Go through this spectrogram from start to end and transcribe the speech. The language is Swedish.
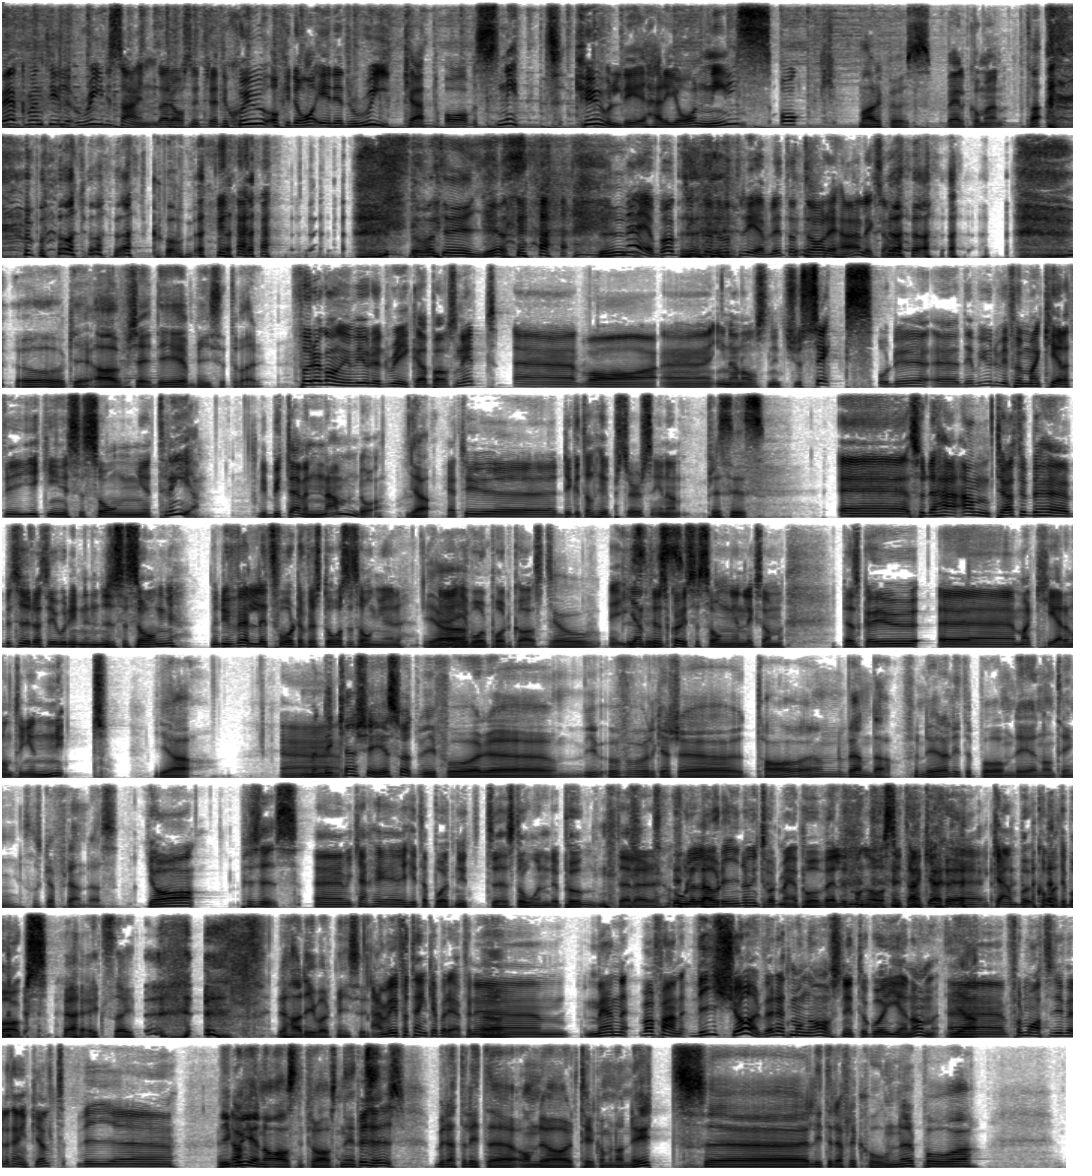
Välkommen till Redesign, det här är avsnitt 37 och idag är det ett recap-avsnitt. Kul! Det är här är jag, Nils och Marcus. välkommen. Ta- Vadå välkommen? Som att jag är gäst. Du... Nej, jag bara tyckte att det var trevligt att du har det här liksom. Oh, Okej, ja i och för sig, det är mysigt tyvärr. Förra gången vi gjorde ett recap-avsnitt eh, var eh, innan avsnitt 26 och det, eh, det gjorde vi för att markera att vi gick in i säsong 3. Vi bytte även namn då. Ja, hette ju eh, Digital Hipsters innan. precis. Eh, så det här antar jag att vi behöver betyder att vi går in i en ny säsong. Men det är väldigt svårt att förstå säsonger Ja. eh, i vår podcast. Jo, precis. Egentligen ska ju säsongen liksom, den ska ju eh, markera någonting nytt. Ja, Eh, men det kanske är så att vi får, eh, vi får väl kanske ta en vända. Fundera lite på om det är någonting som ska förändras. Ja, precis. Eh, vi kanske hittar på ett nytt eh, stående punkt, eller Ola Laurin har ju inte varit med på väldigt många avsnitt. Han kanske kan komma tillbaks. Ja, exakt. Det hade ju varit mysigt. Nej, men vi får tänka på det. Det Ja. Men vad fan, vi kör! Vi har rätt många avsnitt att gå igenom. Ja. Eh, formatet är väldigt enkelt. Vi... Eh, Vi går Ja. igenom avsnitt för avsnitt. precis. Berätta lite om det har tillkommit något nytt, eh, lite reflektioner på,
